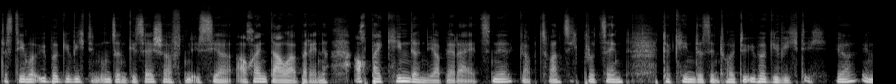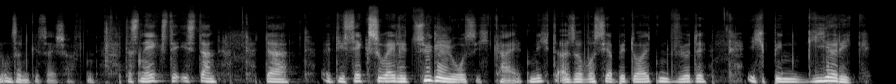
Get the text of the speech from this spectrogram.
das Thema Übergewicht in unseren Gesellschaften ist ja auch ein Dauerbrenner. Auch bei Kindern ja bereits. Ne? Ich glaube, 20 Prozent der Kinder sind heute übergewichtig ja, in unseren Gesellschaften. Das nächste ist dann der, die sexuelle Zügellosigkeit. Nicht? Also was ja bedeuten würde, ich bin gierig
